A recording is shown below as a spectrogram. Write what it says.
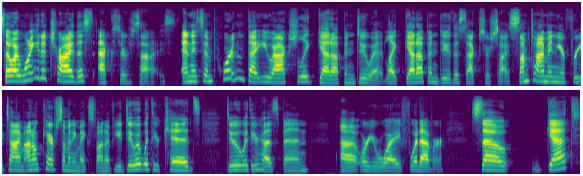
So I want you to try this exercise. And it's important that you actually get up and do it. Like, get up and do this exercise sometime in your free time. I don't care if somebody makes fun of you. Do it with your kids, do it with your husband uh, or your wife, whatever. So get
